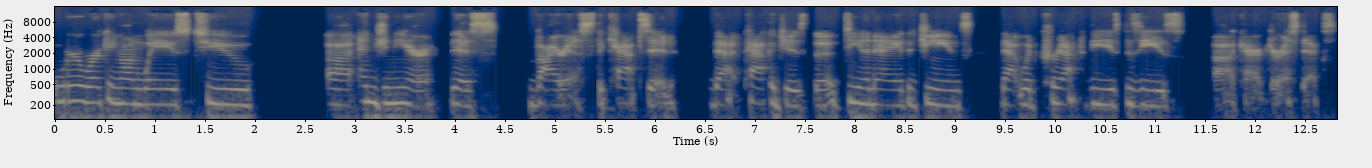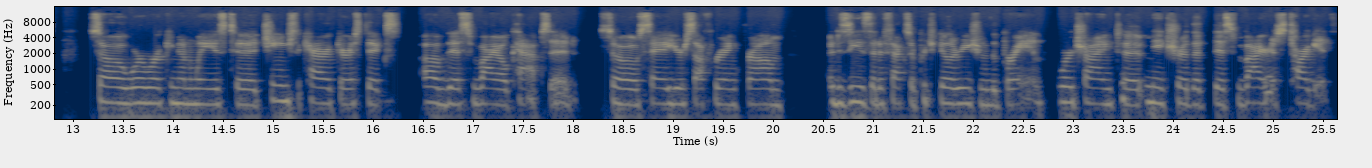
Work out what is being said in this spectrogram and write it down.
we're working on ways to uh, engineer this virus, the capsid that packages the DNA, the genes that would correct these disease uh, characteristics. So we're working on ways to change the characteristics of this viral capsid. So, say you're suffering from a disease that affects a particular region of the brain. We're trying to make sure that this virus targets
